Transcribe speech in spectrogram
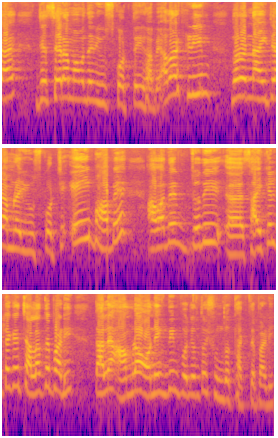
চায় যে সেরাম আমাদের ইউজ করতেই হবে। আবার ক্রিম ধরো নাইটে আমরা ইউজ করছি। এইভাবে আমাদের যদি সাইকেলটাকে চালাতে পারি, তাহলে আমরা অনেক দিন পর্যন্ত সুন্দর থাকতে পারি।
